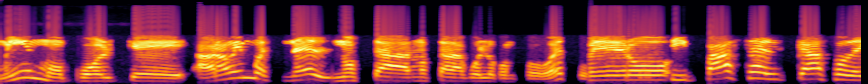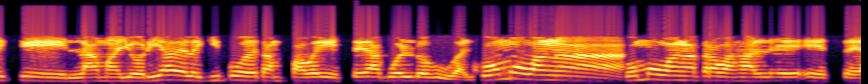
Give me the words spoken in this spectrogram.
mismo, porque ahora mismo Snell no está, no está de acuerdo con todo esto, pero si pasa el caso de que la mayoría del equipo de Tampa Bay esté de acuerdo a jugar, ¿cómo van a, cómo van a trabajar ese,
